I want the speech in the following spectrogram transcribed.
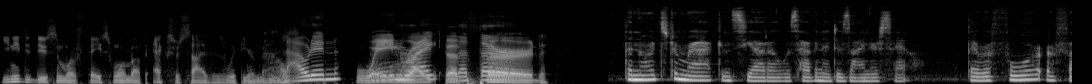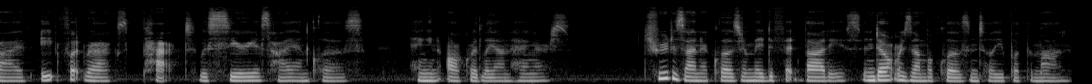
You need to do some more face warm-up exercises with your mouth. Loudon Wainwright the the third. The Nordstrom rack in Seattle was having a designer sale. There were four or five eight foot racks packed with serious high end clothes, hanging awkwardly on hangers. True designer clothes are made to fit bodies and don't resemble clothes until you put them on.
